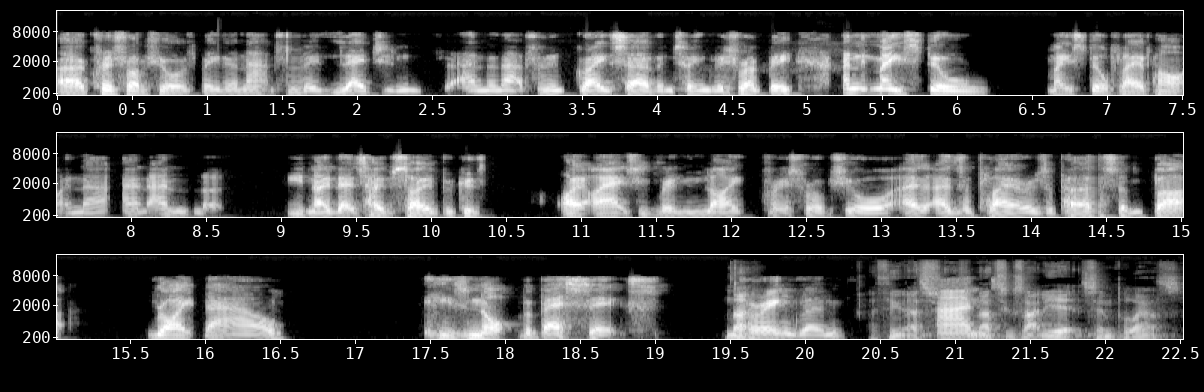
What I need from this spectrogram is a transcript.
Uh, Chris Robshaw has been an absolute legend and an absolute great servant to English rugby, and it may still may still play a part in that. And and uh, you know, let's hope so because I, I actually really like Chris Robshaw as, as a player, as a person. But right now, he's not the best six no, for England. I think that's and, that's exactly it. Simple as.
